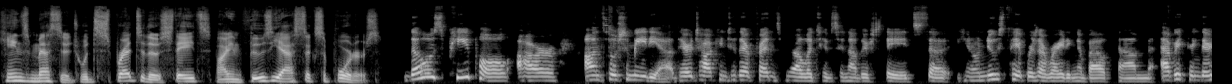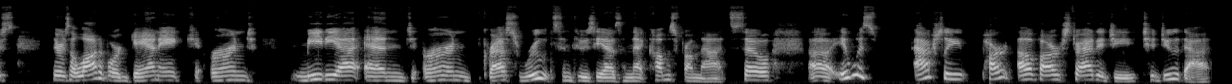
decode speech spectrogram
Cain's message would spread to those states by enthusiastic supporters. Those people are on social media. They're talking to their friends and relatives in other states. Uh, you know, newspapers are writing about them. Everything there's there's a lot of organic earned media and earned grassroots enthusiasm that comes from that. So uh, it was actually part of our strategy to do that.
